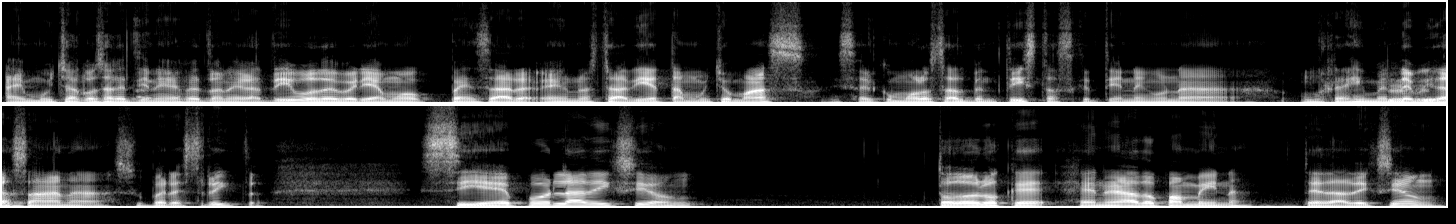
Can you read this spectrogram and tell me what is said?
hay muchas cosas que tienen efecto negativo. Deberíamos pensar en nuestra dieta mucho más y ser como los adventistas que tienen una, un régimen de vida sana súper estricto. Si es por la adicción, todo lo que genera dopamina te da adicción.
